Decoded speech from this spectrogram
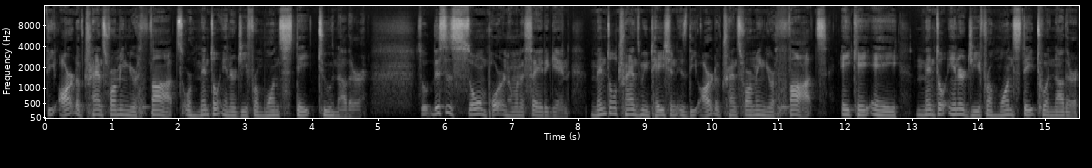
the art of transforming your thoughts or mental energy from one state to another. So, this is so important. I'm going to say it again. Mental transmutation is the art of transforming your thoughts, aka mental energy, from one state to another,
